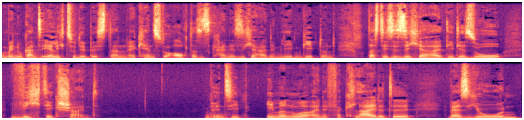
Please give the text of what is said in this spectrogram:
Und wenn du ganz ehrlich zu dir bist, dann erkennst du auch, dass es keine Sicherheit im Leben gibt und dass diese Sicherheit, die dir so wichtig scheint, im Prinzip immer nur eine verkleidete Version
